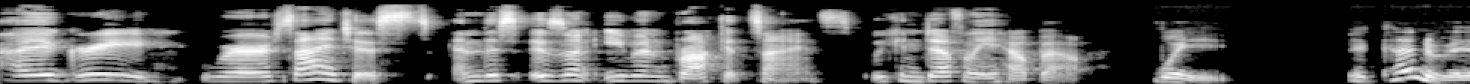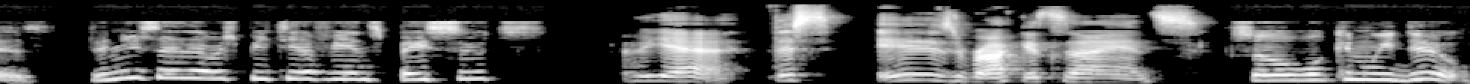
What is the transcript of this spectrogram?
I agree. We're scientists, and this isn't even rocket science. We can definitely help out. Wait, it kind of is. Didn't you say there was PTFE in spacesuits? Oh, yeah, this is rocket science. So, what can we do?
